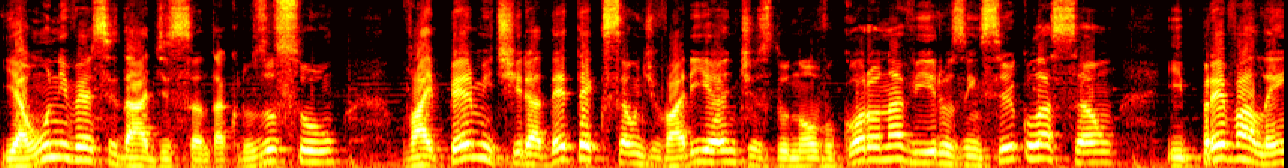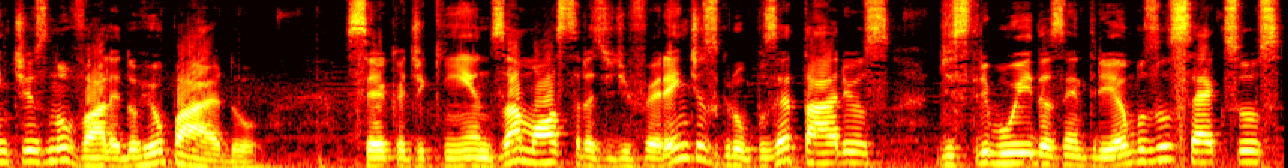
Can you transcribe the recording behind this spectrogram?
e a Universidade de Santa Cruz do Sul vai permitir a detecção de variantes do novo coronavírus em circulação e prevalentes no Vale do Rio Pardo. Cerca de 500 amostras de diferentes grupos etários, distribuídas entre ambos os sexos,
